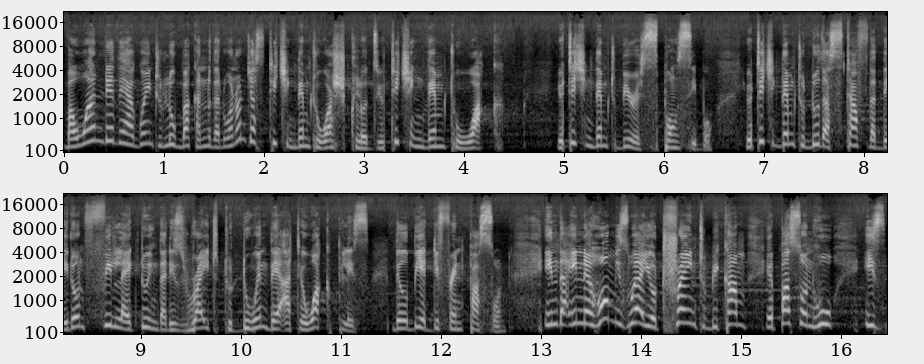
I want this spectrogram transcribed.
But one day they are going to look back and know that we're not just teaching them to wash clothes, you're teaching them to work. You're teaching them to be responsible. You're teaching them to do the stuff that they don't feel like doing that is right to do when they're at a workplace. They'll be a different person. In, the, in a home is where you're trained to become a person who is,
